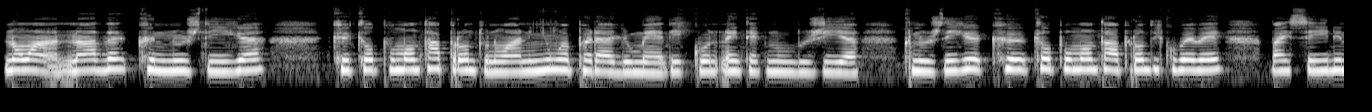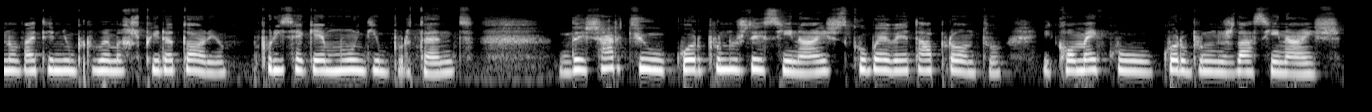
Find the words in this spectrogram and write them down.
Não há nada que nos diga que aquele pulmão está pronto. Não há nenhum aparelho médico nem tecnologia que nos diga que aquele pulmão está pronto e que o bebê vai sair e não vai ter nenhum problema respiratório. Por isso é que é muito importante deixar que o corpo nos dê sinais de que o bebê está pronto. E como é que o corpo nos dá sinais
